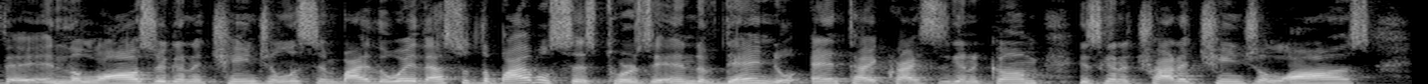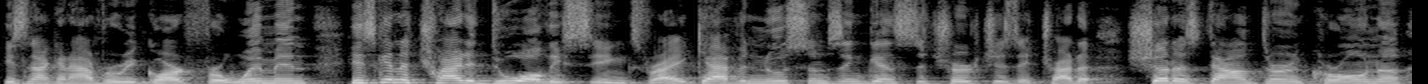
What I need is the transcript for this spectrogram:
th- and the laws are going to change. And listen, by the way, that's what the Bible says towards the end of Daniel. Antichrist is going to come. He's going to try to change the laws. He's not going to have a regard for women. He's going to try to do all these things, right? Gavin Newsom's against the churches. They try to shut us down during Corona.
